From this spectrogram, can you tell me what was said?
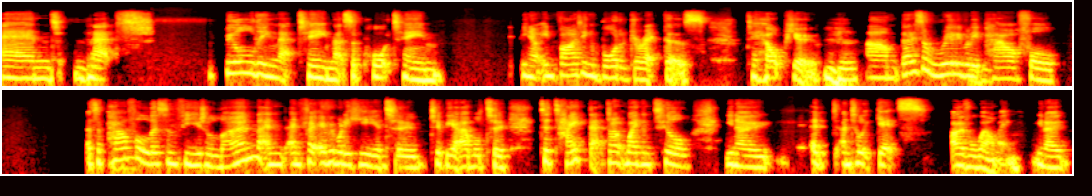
And mm-hmm. that building that team, that support team, you know, inviting a board of directors to help you. Mm-hmm. Um, that is a really, really mm-hmm. powerful. It's a powerful lesson for you to learn, and, and for everybody here to to be able to to take that. Don't wait until you know it, until it gets overwhelming. You know,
